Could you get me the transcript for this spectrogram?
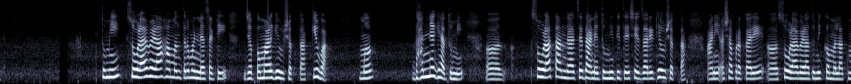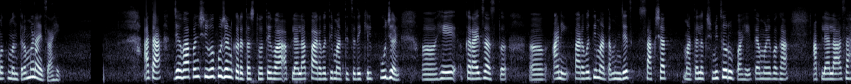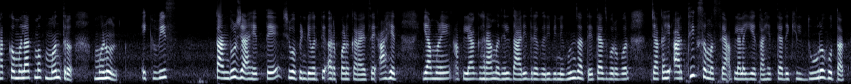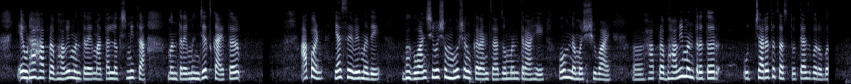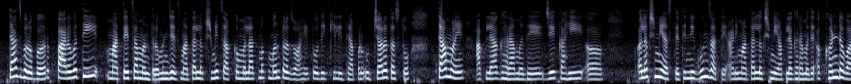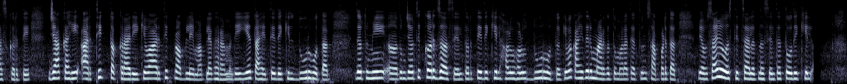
तुम्ही सोळा वेळा हा मंत्र म्हणण्यासाठी जपमाळ घेऊ शकता किंवा मग धान्य घ्या तुम्ही. सोळा तांदळाचे दाणे तुम्ही तिथे शेजारी ठेवू शकता आणि अशा प्रकारे सोळा वेळा तुम्ही कमलात्मक मंत्र म्हणायचा आहे. आता जेव्हा आपण शिवपूजन करत असतो तेव्हा आपल्याला पार्वती मातेचं देखील पूजन हे करायचं असतं. आणि पार्वती माता म्हणजेच साक्षात माता लक्ष्मीचं रूप आहे. त्यामुळे बघा आपल्याला असा हा कमलात्मक मंत्र म्हणून एकवीस तांदूळ जे आहेत ते शिवपिंडीवरती अर्पण करायचे आहेत. यामुळे आपल्या घरामधील दारिद्र्य गरिबी निघून जाते. त्याचबरोबर ज्या काही आर्थिक समस्या आपल्याला येत आहेत त्या देखील दूर होतात. एवढा हा प्रभावी मंत्र आहे. माता लक्ष्मीचा मंत्र आहे. म्हणजेच काय? तर आपण या सेवेमध्ये भगवान शिवशंभो शंकरांचा जो मंत्र आहे ओम नम शिवाय हा प्रभावी मंत्र तर उच्चारतच असतो त्याचबरोबर त्याचबरोबर पार्वती मातेचा मंत्र म्हणजेच माता लक्ष्मीचा कमलात्मक मंत्र जो आहे तो देखील इथे आपण उच्चारत असतो. त्यामुळे आपल्या घरामध्ये जे काही अलक्ष्मी असते ती निघून जाते आणि माता लक्ष्मी आपल्या घरामध्ये अखंड वास करते. ज्या काही आर्थिक तक्रारी किंवा आर्थिक प्रॉब्लेम आपल्या घरामध्ये येत आहेत ते देखील दूर होतात. जर तुम्ही तुमच्यावरती कर्ज असेल तर ते देखील हळूहळू दूर होतं किंवा काहीतरी मार्ग तुम्हाला त्यातून सापडतात. व्यवसाय व्यवस्थित चालत नसेल तर तो देखील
